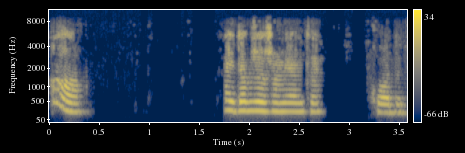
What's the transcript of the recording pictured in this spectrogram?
O! Ej, dobrze, że miałem te kłody.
